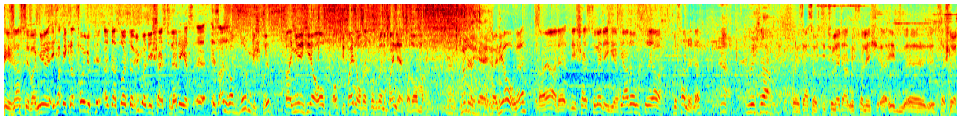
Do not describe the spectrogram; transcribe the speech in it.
Ich sag's dir, bei mir, ich habe mich gerade voll gepickt, das läuft da über die scheiß Toilette. Jetzt äh, ist alles auf den Boden gespritzt. Bei mir hier auf, auf die Beine auf. Jetzt muss ich meine Beine erstmal drauf machen. Natürlich, ey. Bei dir auch, ne? Naja, der, die scheiß Toilette hier. Die hat uns äh, ja, misshandelt, ne? Ja, würde ich sagen. So, ich sag's euch, die Toilette hat mich völlig äh, eben äh, zerstört.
